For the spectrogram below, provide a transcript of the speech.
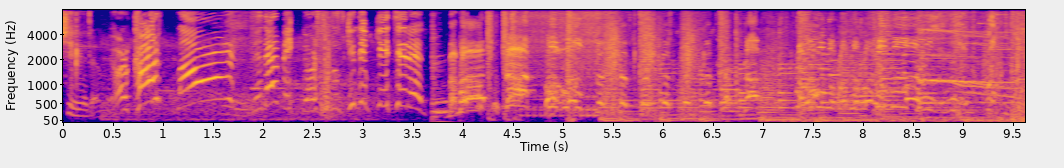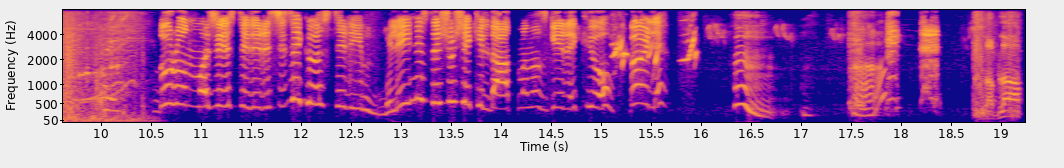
İşe yaramıyor? Kartlar! Neden bekliyorsunuz? Gidip getirin. Durun majesteleri size göstereyim. Bileğinizi de şu şekilde atmanız gerekiyor. Böyle. Ha? Bla bla.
